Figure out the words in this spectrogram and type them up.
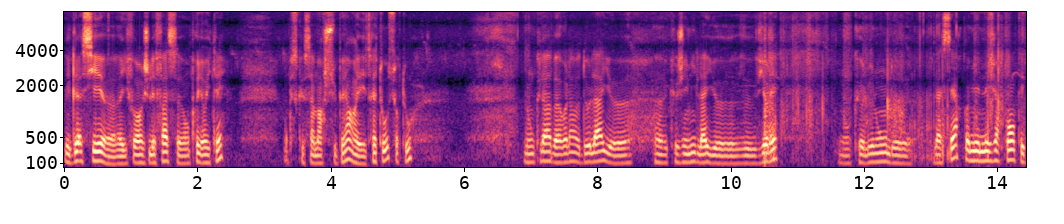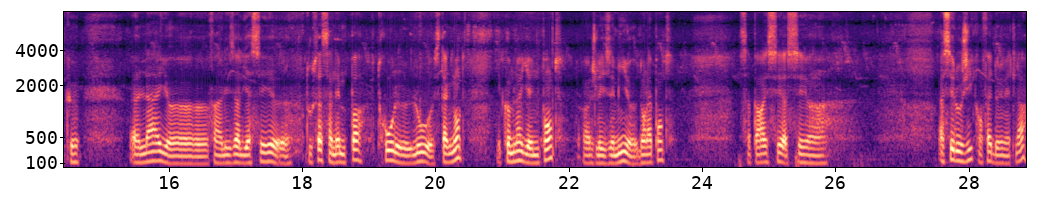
les glaciers, euh, il faudra que je les fasse en priorité. Parce que ça marche super et très tôt surtout. Donc là, bah voilà, de l'ail que j'ai mis de l'ail violet, donc le long de la serre, comme il y a une légère pente et que l'ail, enfin les aliacées, tout ça, ça n'aime pas trop l'eau stagnante, et comme là il y a une pente, je les ai mis dans la pente. Ça paraissait assez, assez logique en fait de les mettre là.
